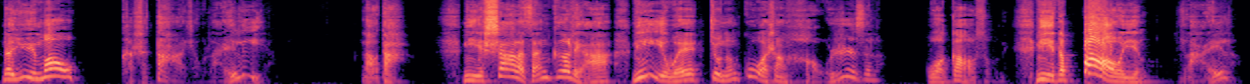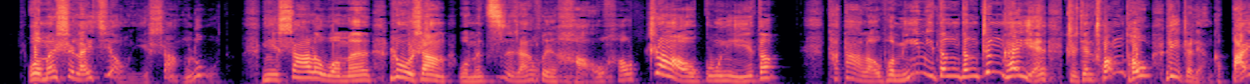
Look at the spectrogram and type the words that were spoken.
那玉猫可是大有来历呀！老大，你杀了咱哥俩，你以为就能过上好日子了？我告诉你，你的报应……”来了，我们是来叫你上路的。你杀了我们，路上我们自然会好好照顾你的。他大老婆迷迷瞪瞪睁开眼，只见床头立着两个白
